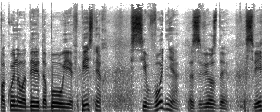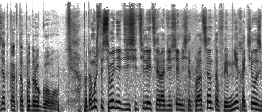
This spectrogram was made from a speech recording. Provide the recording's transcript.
покойного Дэвида Боуи в песнях «Сегодня звезды светят как-то по-другому. Потому что сегодня десятилетие радио 70%, и мне хотелось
